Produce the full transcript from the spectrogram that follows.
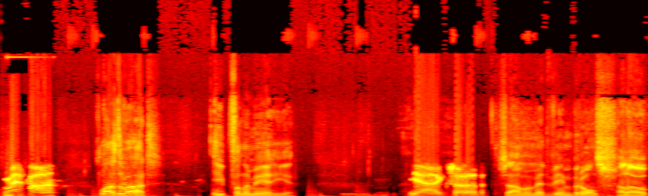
Met Klaas. Klaas de Waard. Iep van der Meer hier. Ja, ik zag het. Samen met Wim Brons. Hallo.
